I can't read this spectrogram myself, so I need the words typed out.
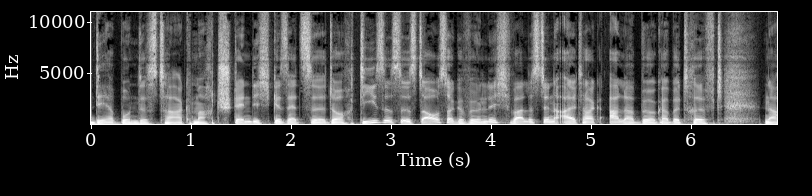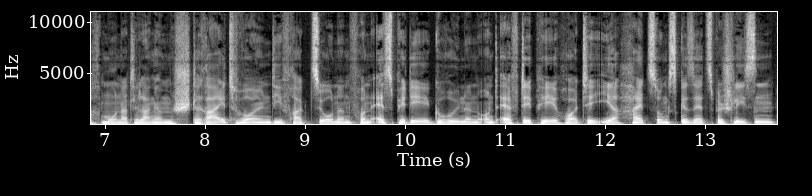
Der Bundestag macht ständig Gesetze, doch dieses ist außergewöhnlich, weil es den Alltag aller Bürger betrifft. Nach monatelangem Streit wollen die Fraktionen von SPD, Grünen und FDP heute ihr Heizungsgesetz beschließen.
